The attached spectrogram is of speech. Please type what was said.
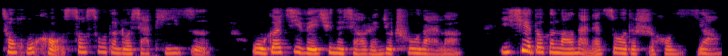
从壶口嗖嗖的落下梯子，五个系围裙的小人就出来了。一切都跟老奶奶做的时候一样。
